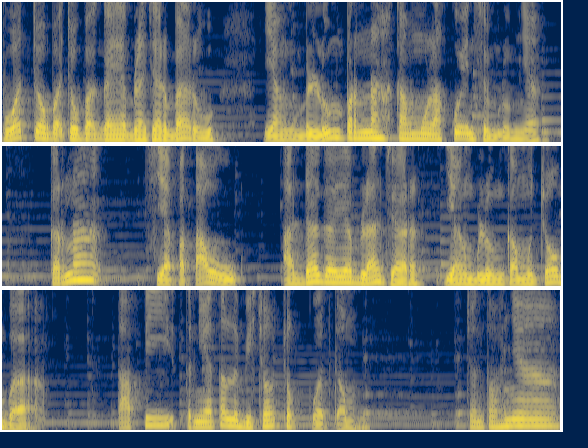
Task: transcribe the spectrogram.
buat coba-coba gaya belajar baru yang belum pernah kamu lakuin sebelumnya. Karena Siapa tahu ada gaya belajar yang belum kamu coba, tapi ternyata lebih cocok buat kamu. Contohnya,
